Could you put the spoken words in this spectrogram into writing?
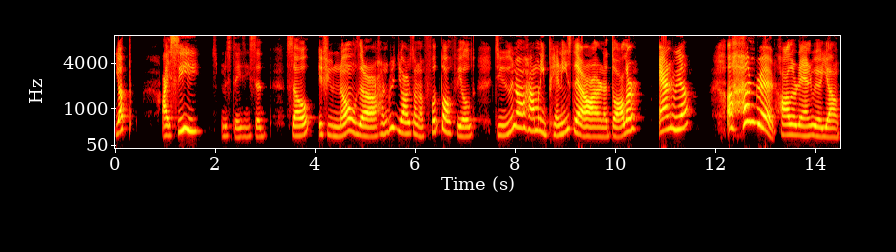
Yup, I see, Miss Daisy said. So, if you know there are a hundred yards on a football field, do you know how many pennies there are in a dollar? Andrea? A hundred, hollered Andrea Young,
